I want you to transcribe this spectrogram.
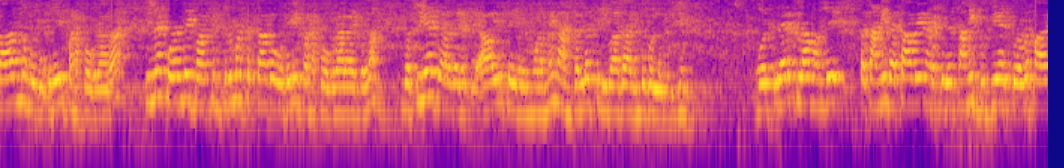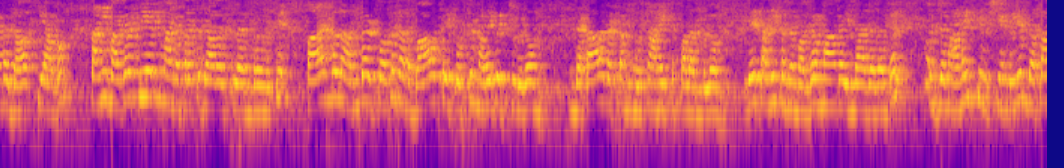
சார்ந்து உங்களுக்கு உதவி பண்ண போகிறாரா? இல்லை குழந்தை பாக்கியம் திருமணத்திற்காக உதவி பண்ண போகிறாரா என்பதெல்லாம் உங்கள் சுய ஜாதகத்தை ஆய்வு செய்வதன் மூலமே நாம் தெல்ல தெளிவாக அறிந்து கொள்ள முடியும். ஒரு சிலருக்குலாம் வந்து இப்போ சனி தசாவே நடக்குது சனி புத்தியாக இருக்கிறவங்க பலன்கள் ஜாஸ்தியாகும். சனி வகரத்திலேயே இருக்குமா எங்கள் பிறப்பு ஜாதகத்தில்ன்றதுக்கு? பலன்கள் ஹண்ட்ரட் பர்சன்ட் அந்த பாவத்தை தொட்டு நடைபெற்றுவிடும். இந்த காலகட்டம் உங்களுக்கு அனைத்து பலன்களும். இதே சனி கொஞ்சம் வக்ரமாக இல்லாதவர்கள் கொஞ்சம் அனைத்து விஷயங்களையும் தசா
